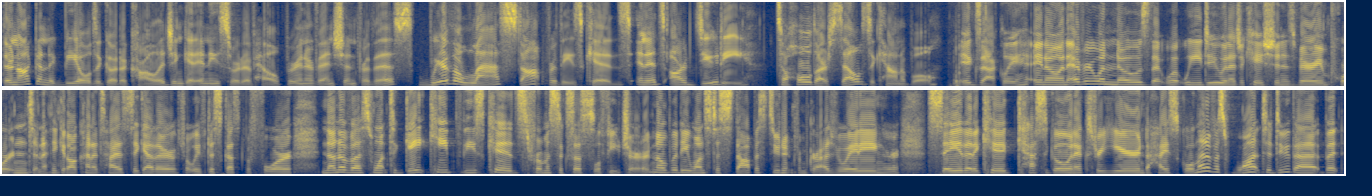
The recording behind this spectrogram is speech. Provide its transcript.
They're not going to be able to go to college and get any sort of help or intervention for this. We're the last stop for these kids, and it's our duty to hold ourselves accountable. Exactly. You know, and everyone knows that what we do in education is very important. And I think it all kind of ties together, which what we've discussed before. None of us want to gatekeep these kids from a successful future. Nobody wants to stop a student from graduating or say that a kid has to go an extra year into high school. None of us want to do that. But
